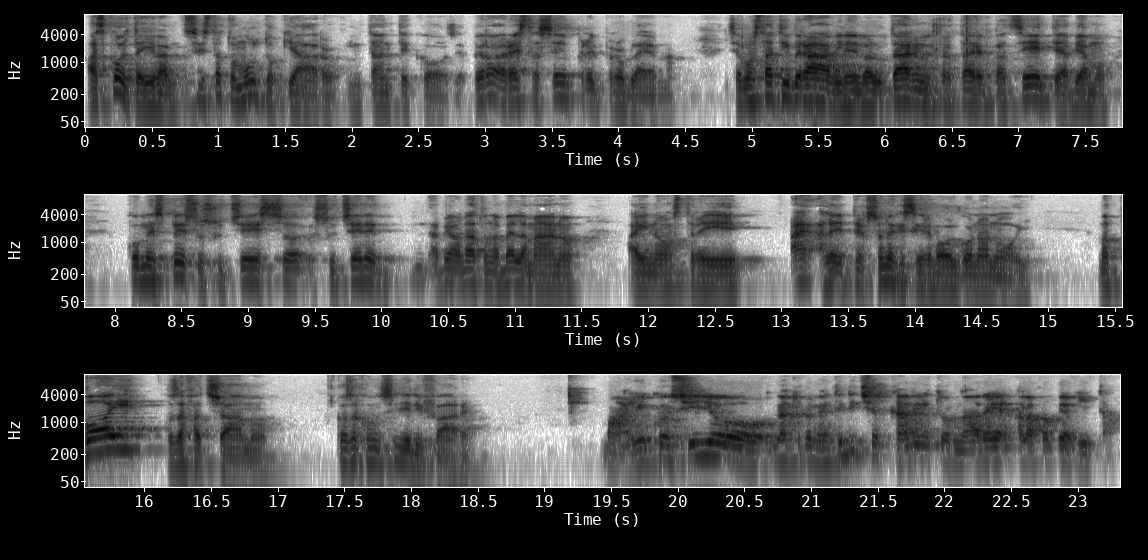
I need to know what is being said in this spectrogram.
Ascolta Ivan, sei stato molto chiaro in tante cose, però resta sempre il problema. Siamo stati bravi nel valutare, nel trattare il paziente, abbiamo, come spesso successo, succede, abbiamo dato una bella mano nostri, alle persone che si rivolgono a noi. Ma poi cosa facciamo? Cosa consigli di fare? Ma io consiglio naturalmente di cercare di tornare alla propria vita.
